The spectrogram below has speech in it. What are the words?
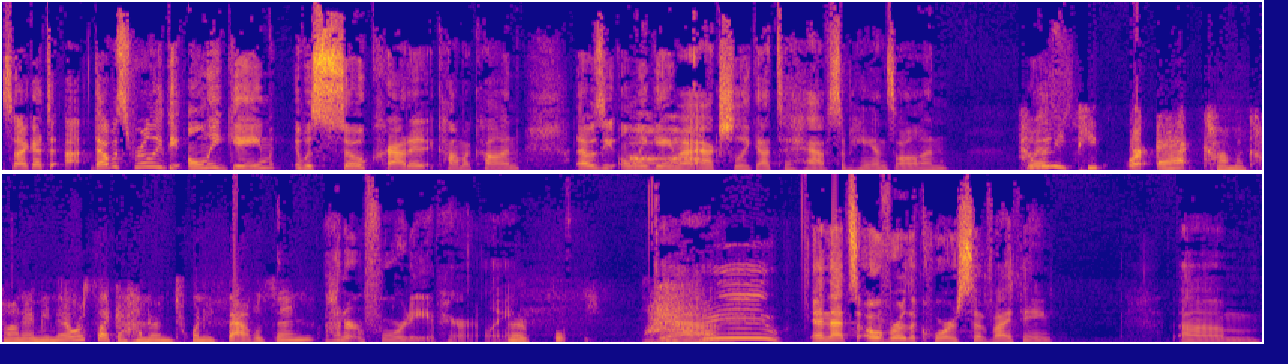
So I got to, uh, that was really the only game. It was so crowded at Comic Con. That was the only game I actually got to have some hands on. How many people were at Comic Con? I mean, there was like 120,000. 140 apparently. 140. Wow. Yeah. Woo! And that's over the course of, I think, um,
